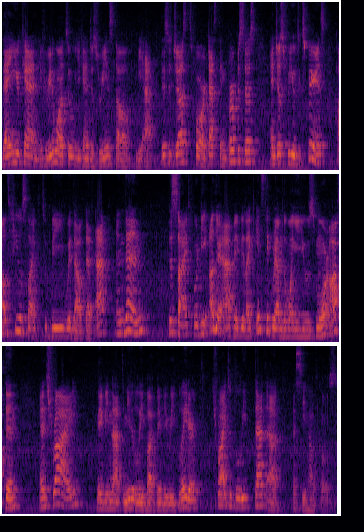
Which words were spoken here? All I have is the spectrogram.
then you can, if you really want to, you can just reinstall the app. This is just for testing purposes and just for you to experience how it feels like to be without that app and then decide for the other app, maybe like Instagram, the one you use more often, and try, maybe not immediately, but maybe a week later, try to delete that app and see how it goes.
